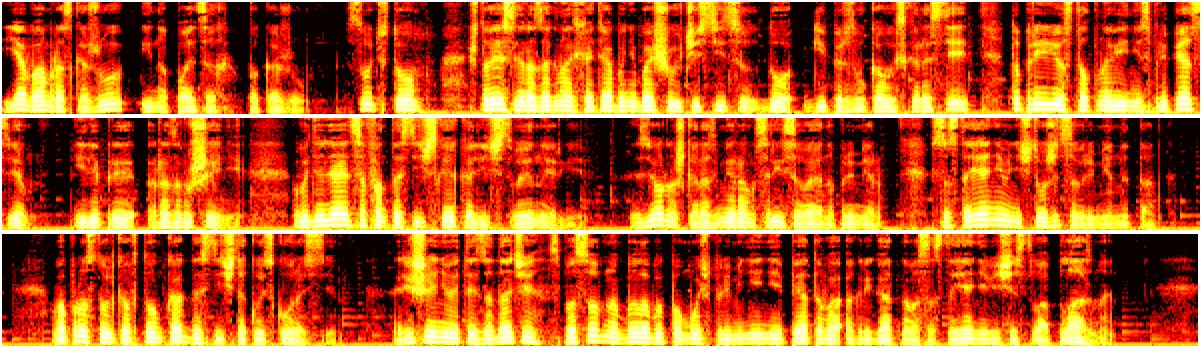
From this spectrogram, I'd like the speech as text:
я вам расскажу и на пальцах покажу. Суть в том, что если разогнать хотя бы небольшую частицу до гиперзвуковых скоростей, то при ее столкновении с препятствием или при разрушении выделяется фантастическое количество энергии. Зернышко размером с рисовое, например, в состоянии уничтожить современный танк. Вопрос только в том, как достичь такой скорости. Решению этой задачи способно было бы помочь применение пятого агрегатного состояния вещества – плазмы.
